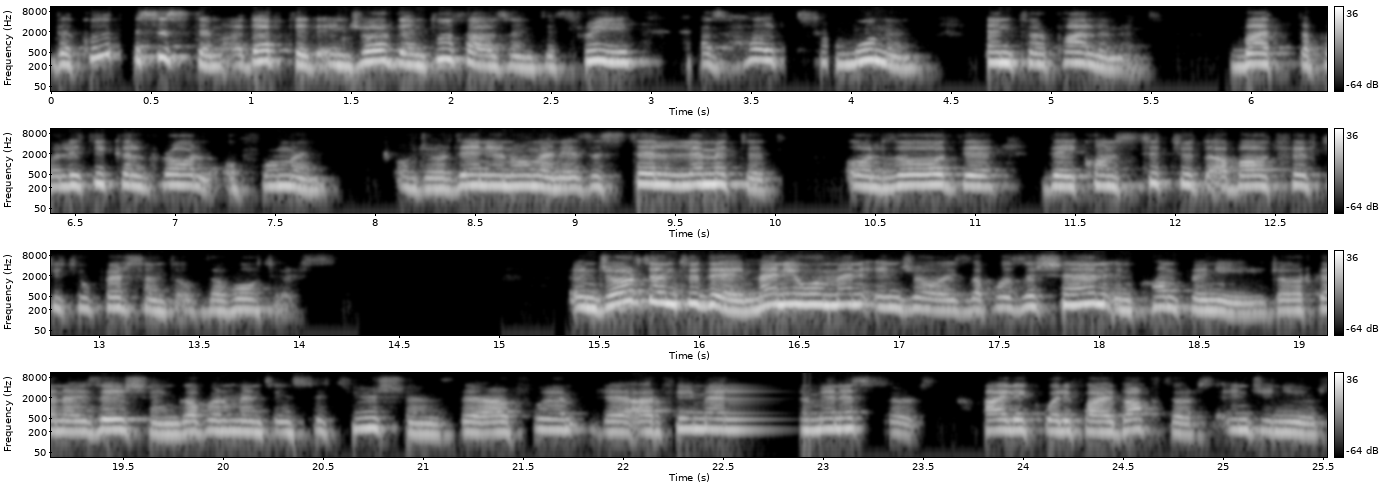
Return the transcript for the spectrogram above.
The quota system adopted in Jordan 2003 has helped some women enter parliament, but the political role of women, of Jordanian women is still limited, although they, they constitute about 52% of the voters. In Jordan today, many women enjoy the position in company, the organization, government institutions. There are, there are female ministers, highly qualified doctors, engineers,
